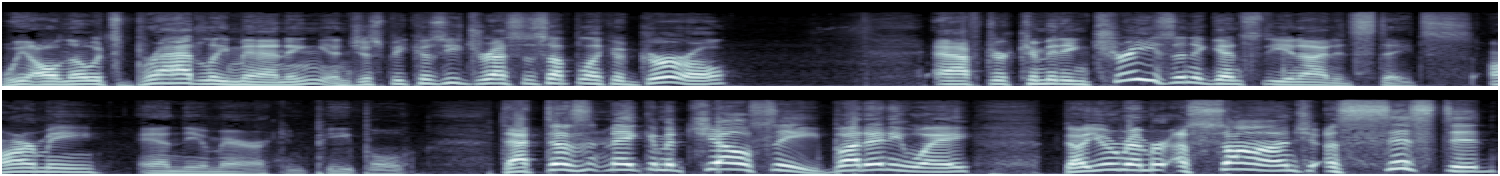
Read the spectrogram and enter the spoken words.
We all know it's Bradley Manning, and just because he dresses up like a girl after committing treason against the United States Army and the American people, that doesn't make him a Chelsea. But anyway, now you remember Assange assisted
